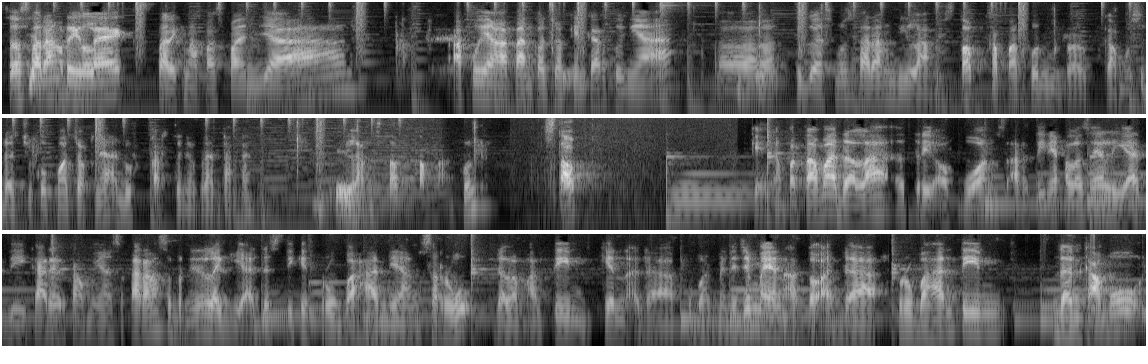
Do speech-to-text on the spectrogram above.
So sekarang relax, tarik nafas panjang. Aku yang akan kocokin kartunya. Eh, tugasmu sekarang bilang stop kapan pun menurut kamu sudah cukup ngocoknya. Aduh, kartunya berantakan. Bilang stop kapan pun. Stop. Oke, yang pertama adalah a Three of Wands. Artinya kalau saya lihat di karir kamu yang sekarang sebenarnya lagi ada sedikit perubahan yang seru dalam arti mungkin ada perubahan manajemen atau ada perubahan tim dan kamu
